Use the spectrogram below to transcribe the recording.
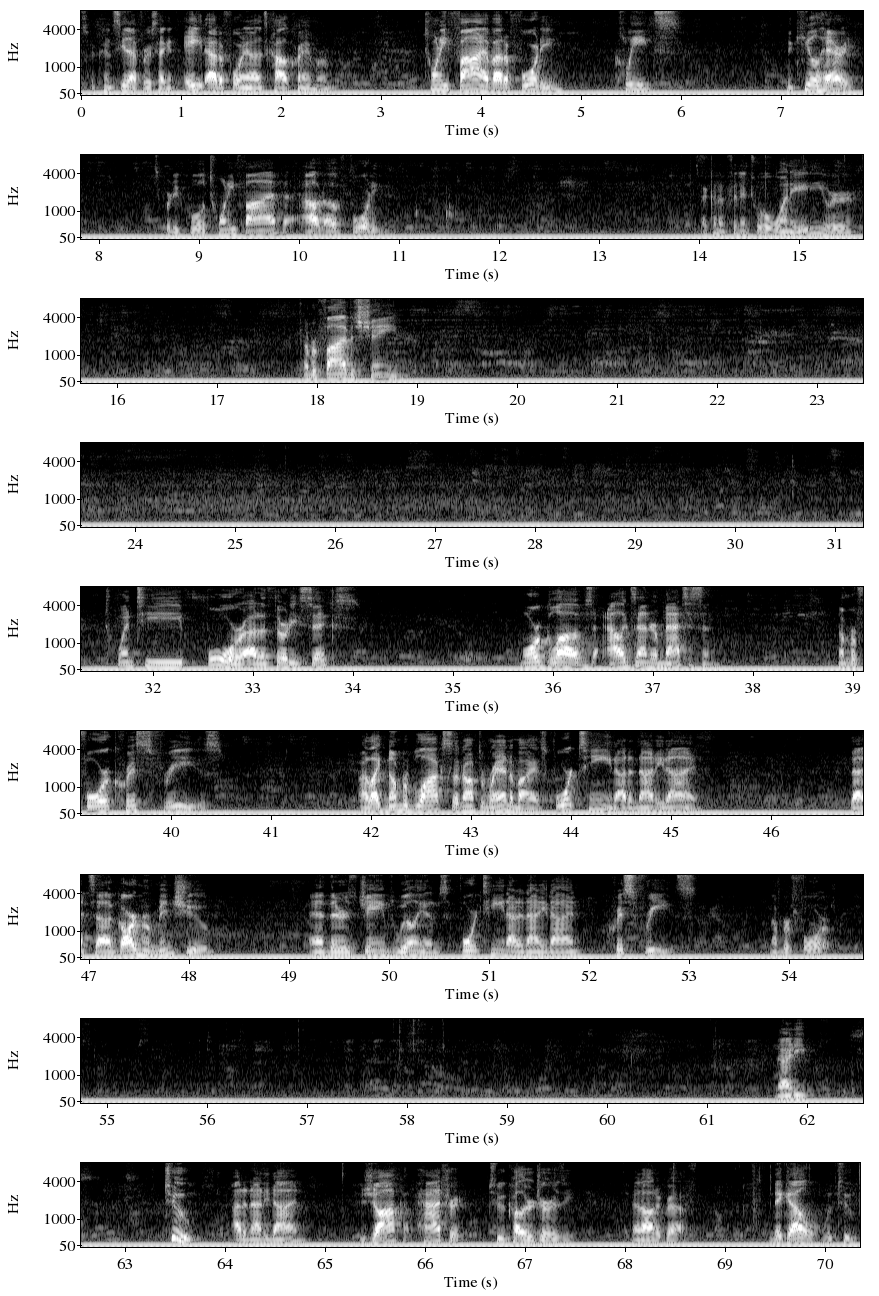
So I couldn't see that for a second. 8 out of 49, that's Kyle Kramer. 25 out of 40, Cleats, N'Keal Harry. It's pretty cool. 25 out of 40. Is that going to fit into a 180 or? Number five is Shane. Twenty-four out of thirty-six. More gloves, Alexander Mattison. Number four, Chris Freeze. I like number blocks so I don't have to randomize. 14 out of 99. That's uh, Gardner Minshew. And there's James Williams. 14 out of 99. Chris Freeze, number four. Ninety-two out of ninety-nine. Jacques Patrick, two-color jersey, and autograph. Nick L with two.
